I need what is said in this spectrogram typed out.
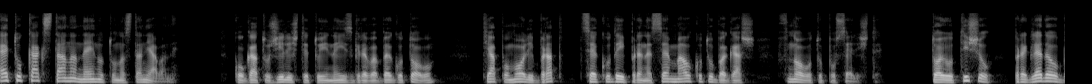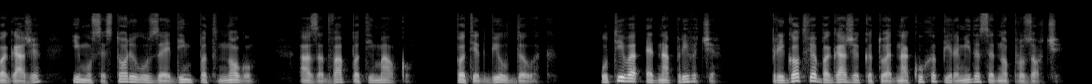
Ето как стана нейното настаняване. Когато жилището и на изгрева бе готово, тя помоли брат Цеко да й пренесе малкото багаж в новото поселище. Той отишъл, прегледал багажа и му се сторило за един път много, а за два пъти малко. Пътят бил дълъг. Отива една при вечер. Приготвя багажа като една куха пирамида с едно прозорче.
